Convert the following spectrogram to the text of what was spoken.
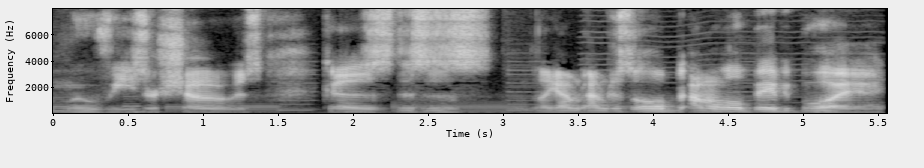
movies or shows, because this is like I'm, I'm just a little I'm a little baby boy.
